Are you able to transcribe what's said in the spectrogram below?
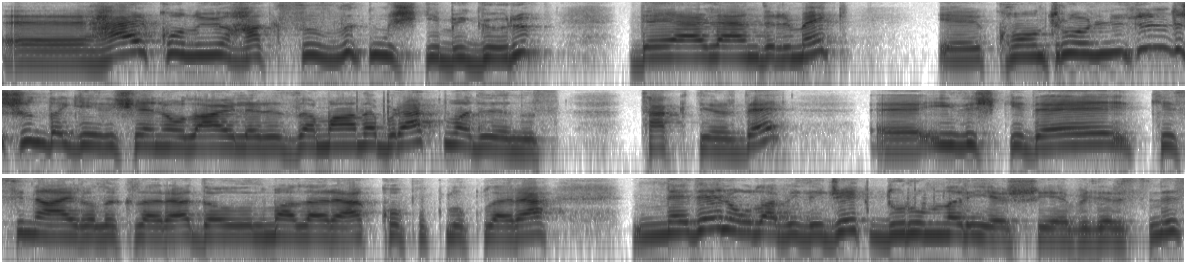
E, her konuyu haksızlıkmış gibi görüp değerlendirmek e, kontrolünüzün dışında gelişen olayları zamana bırakmadığınız takdirde e, ilişkide kesin ayrılıklara, dağılmalara, kopukluklara neden olabilecek durumları yaşayabilirsiniz.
